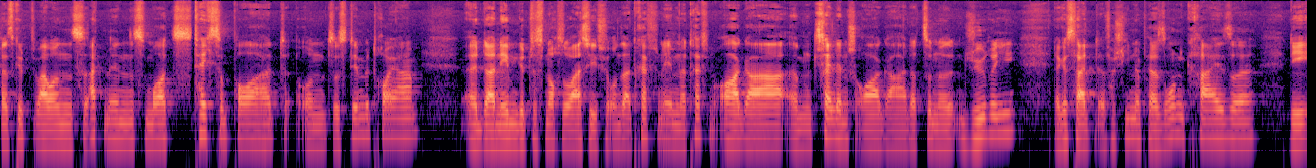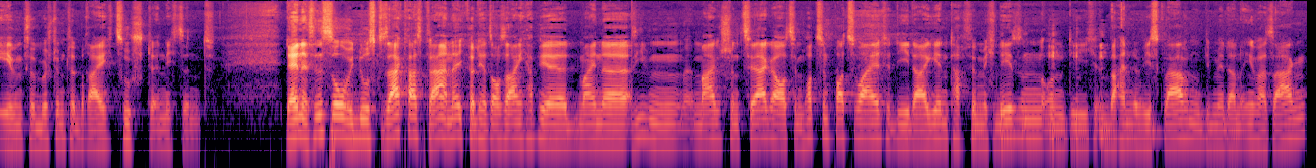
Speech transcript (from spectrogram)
Es gibt bei uns Admins, Mods, Tech-Support und Systembetreuer. Äh, daneben gibt es noch sowas wie für unser Treffen eben eine Treffen-Orga, ähm, Challenge-Orga, dazu eine Jury. Da gibt es halt verschiedene Personenkreise, die eben für bestimmte Bereiche zuständig sind. Denn es ist so, wie du es gesagt hast, klar, ne, ich könnte jetzt auch sagen, ich habe hier meine sieben magischen Zwerge aus dem Hotzenpotzwald, die da jeden Tag für mich lesen und die ich behandle wie Sklaven und die mir dann irgendwas sagen.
